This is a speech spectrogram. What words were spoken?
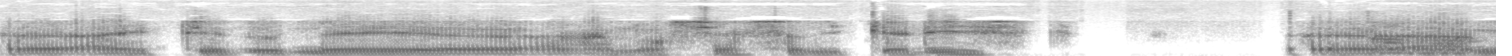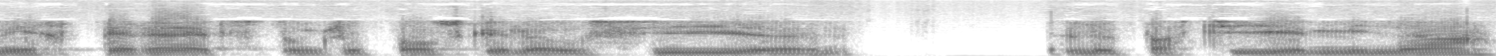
a été donné à un ancien syndicaliste, à Amir Peretz. Donc je pense que là aussi, le parti Emina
